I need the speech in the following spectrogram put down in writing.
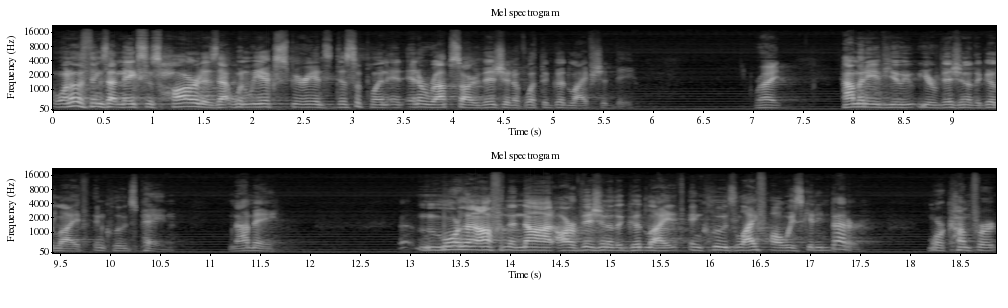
One of the things that makes this hard is that when we experience discipline, it interrupts our vision of what the good life should be. Right? How many of you, your vision of the good life includes pain? Not me. More than often than not, our vision of the good life includes life always getting better more comfort,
